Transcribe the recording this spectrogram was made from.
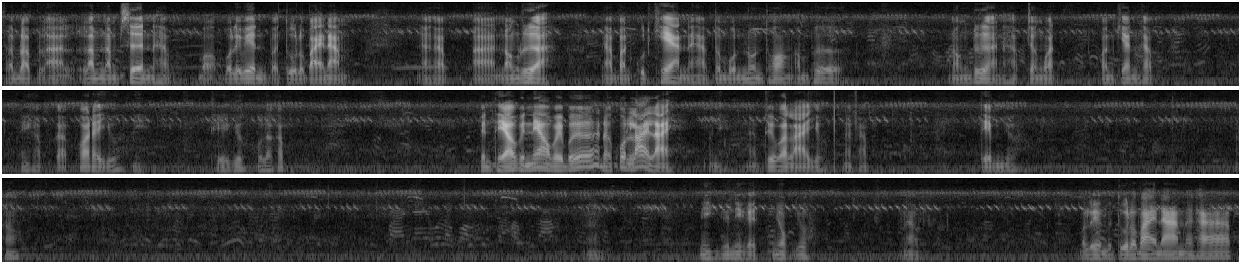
สำหรับอ่าลำนำเส้นนะครับบอกบริเวณประตูระบายน้ำนะครับอ่าหนองเรือนะบบ้านกุดแค้นนะครับตำบลโนนท่องอำเภอหนองเรือนะครับ จังหวัดขอนแก่นครับนี่ครับกับพ่อได้ยู่นี่ถืออยู่คนละครับ เป็นแถวเป็นแนวไปเบ้อเดี๋ยวคนไล่หลายมื้อนี่นะครับถือว่าหลายอยู่นะครับ เต็มอยู่ นี่อยู่นี่ก็ยกอยู่นะครับบริเวณประตูระบายน้ำนะครับ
